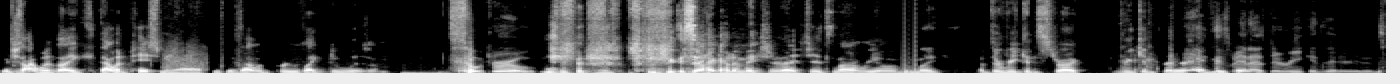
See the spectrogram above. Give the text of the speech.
Which I would like that would piss me off because that would prove like dualism. So true. so I gotta make sure that shit's not real. And like I have to reconstruct, reconsider this man has to reconsider his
